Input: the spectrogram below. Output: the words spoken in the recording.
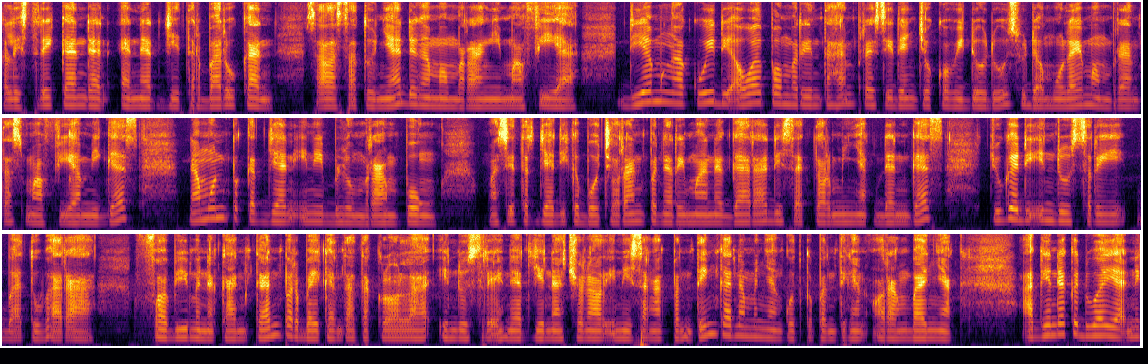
kelistrikan, dan energi terbarukan, salah satunya dengan memerangi mafia. Dia mengakui di awal pemerintahan Presiden Joko Widodo sudah mulai memberantas mafia migas, namun pekerjaan ini belum rampung. Masih terjadi kebocoran penerimaan negara di sektor minyak dan gas, juga di industri batu bara. Fabi menekankan perbaikan tata kelola industri energi nasional ini sangat penting karena menyangkut kepentingan orang banyak. Agenda kedua yakni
